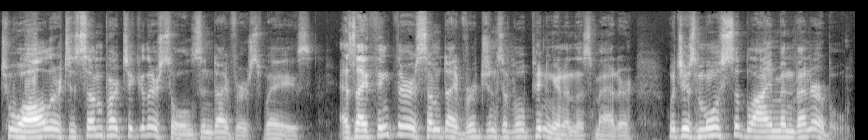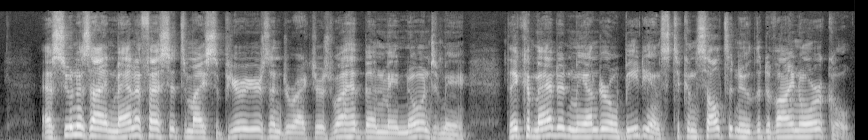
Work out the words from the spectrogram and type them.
to all or to some particular souls in diverse ways. As I think there is some divergence of opinion in this matter, which is most sublime and venerable. As soon as I had manifested to my superiors and directors what had been made known to me, they commanded me under obedience to consult anew the divine oracle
